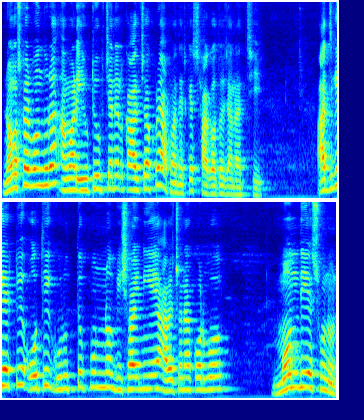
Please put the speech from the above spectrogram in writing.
নমস্কার বন্ধুরা, আমার ইউটিউব চ্যানেল কালচক্রে আপনাদেরকে স্বাগত জানাচ্ছি। আজকে একটি অতি গুরুত্বপূর্ণ বিষয় নিয়ে আলোচনা করব। মন দিয়ে শুনুন,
